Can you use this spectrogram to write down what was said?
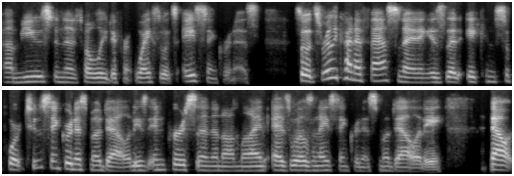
um, used in a totally different way so it's asynchronous so it's really kind of fascinating is that it can support two synchronous modalities, in person and online, as well as an asynchronous modality. Now,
